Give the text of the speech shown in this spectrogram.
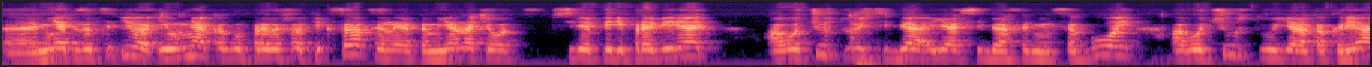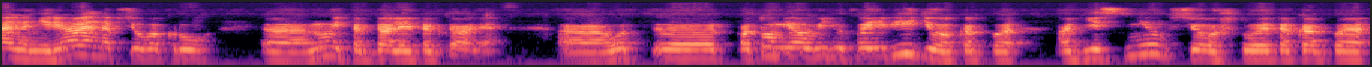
Э, меня это зацепило, и у меня как бы произошла фиксация на этом, я начал вот себя перепроверять, а вот чувствую себя, я себя самим собой, а вот чувствую я как реально, нереально все вокруг, э, ну и так далее, и так далее. А вот э, потом я увидел твои видео, как бы объяснил все, что это как бы э,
